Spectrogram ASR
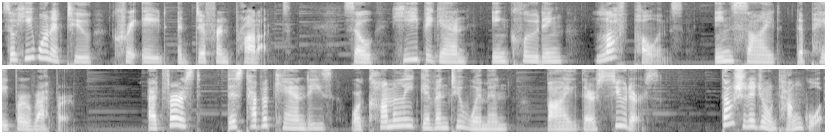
So he wanted to create a different product. So he began including love poems inside the paper wrapper. At first, this type of candies were commonly given to women by their suitors. 当时的这种糖果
